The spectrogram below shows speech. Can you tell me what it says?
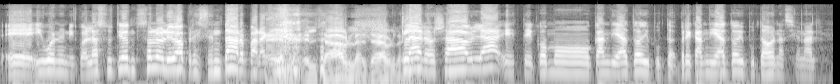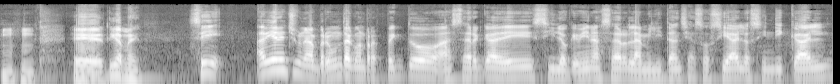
Eh, y bueno, Nicolás Sutión solo lo iba a presentar para que... Él, ya habla, ya habla. claro, ya habla este, como candidato a precandidato a diputado nacional. dígame, Sí, Habían hecho una pregunta con respecto acerca de si lo que viene a ser la militancia social o sindical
